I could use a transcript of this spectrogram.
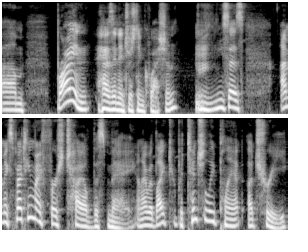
Um, Brian has an interesting question. he says, I'm expecting my first child this May, and I would like to potentially plant a tree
